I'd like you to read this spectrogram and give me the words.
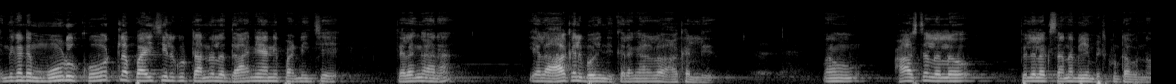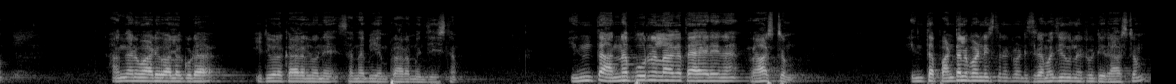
ఎందుకంటే మూడు కోట్ల పైచీలకు టన్నుల ధాన్యాన్ని పండించే తెలంగాణ ఇలా ఆకలి పోయింది. తెలంగాణలో ఆకలి లేదు. మనం హాస్టళ్ళలో పిల్లలకు సన్నబియ్యం పెట్టుకుంటా ఉన్నాం. అంగన్వాడీ వాళ్ళకు కూడా ఇటీవల కాలంలోనే సన్నబియ్యం ప్రారంభం చేసినాం. ఇంత అన్నపూర్ణలాగా తయారైన రాష్ట్రం ఇంత పంటలు పండిస్తున్నటువంటి శ్రమజీవులు ఉన్నటువంటి రాష్ట్రం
